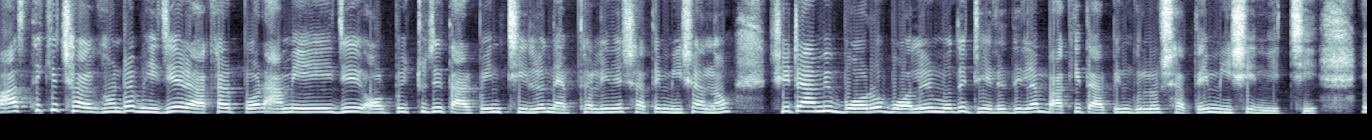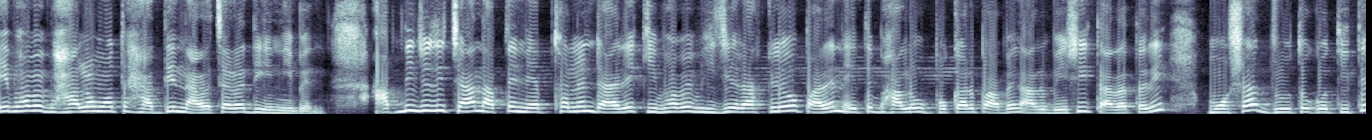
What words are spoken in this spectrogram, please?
পাঁচ থেকে ছয় ঘণ্টা ভিজিয়ে রাখার পর আমি এই যে অল্প একটু যে তারপিন ছিল, ন্যাপথলিনের সাথে মিশানো, সেটা আমি বড় বলের মধ্যে ঢেলে দিলাম, বাকি তারপিনগুলোর সাথে মিশিয়ে নিচ্ছি। এইভাবে ভালো মতো হাত দিয়ে নাড়াচাড়া দিয়ে নেবেন। আপনি যদি চান, আপনি ন্যাপথলিন ডাইরেক্ট কীভাবে ভিজিয়ে রাখলেও পারেন, এতে ভালো উপকার পাবেন, আর বেশি তাড়াতাড়ি মশা দ্রুত গতিতে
